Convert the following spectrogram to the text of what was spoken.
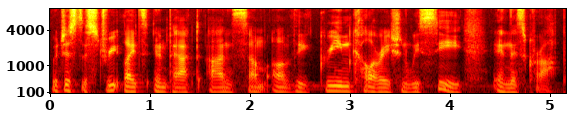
with just the streetlights impact on some of the green coloration we see in this crop.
